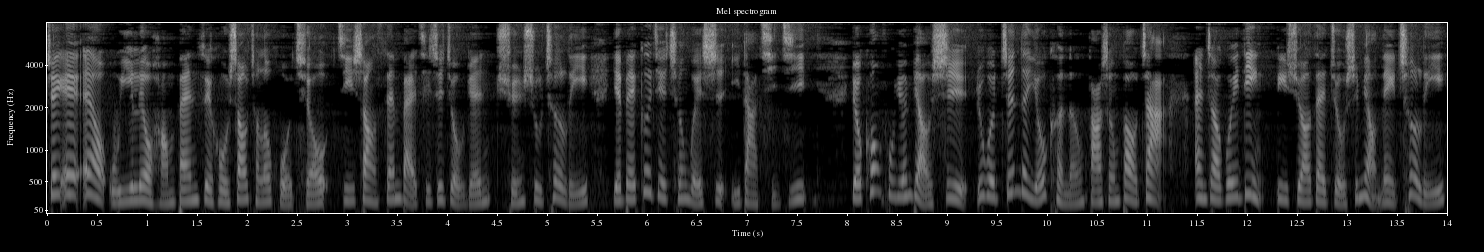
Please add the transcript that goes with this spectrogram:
，JAL 五一六航班最后烧成了火球，机上三百七十九人全数撤离，也被各界称为是一大奇迹。有空服员表示，如果真的有可能发生爆炸，按照规定必须要在九十秒内撤离。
